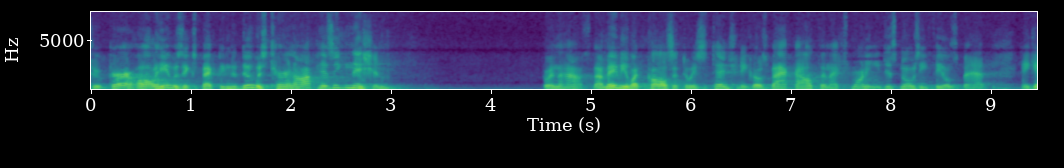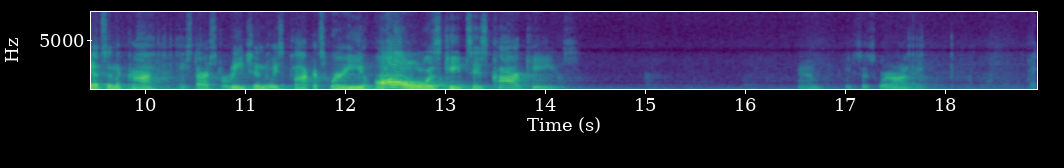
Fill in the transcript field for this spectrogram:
to occur. All he was expecting to do was turn off his ignition, go in the house. Now, maybe what calls it to his attention, he goes back out the next morning. He just knows he feels bad. He gets in the car, he starts to reach into his pockets where he always keeps his car keys. And he says, Where are they?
